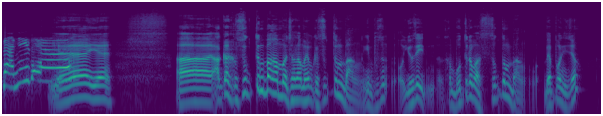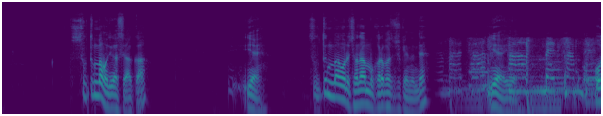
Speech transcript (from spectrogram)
네, 안녕히 계세요. 예, 예. 아, 아까 그 쑥뜸방 한번 전화 한번 해볼게요. 쑥뜸방. 이게 무슨, 어, 요새 못 들어봤어. 쑥뜸방. 몇 번이죠? 쑥뜸방 어디 갔어요, 아까? 예. 쑥뜸방으로 전화 한번 걸어봐서 좋겠는데? 예, 예. 어,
